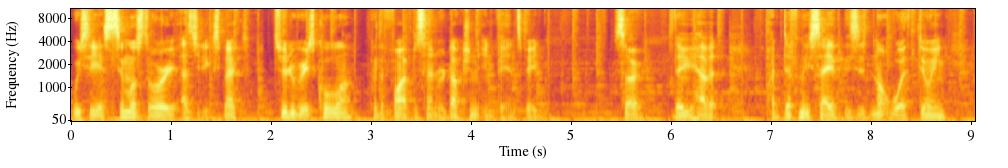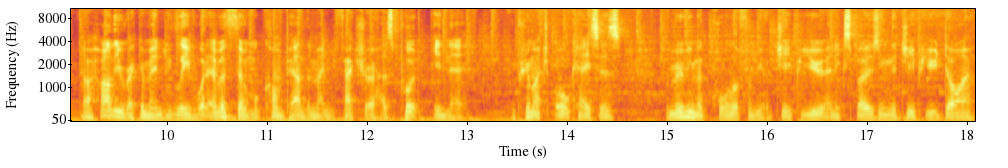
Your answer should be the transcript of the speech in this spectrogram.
we see a similar story as you'd expect, 2 degrees cooler with a 5% reduction in fan speed. So there you have it. I'd definitely say that this is not worth doing, and I highly recommend you leave whatever thermal compound the manufacturer has put in there. In pretty much all cases, removing the cooler from your GPU and exposing the GPU die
